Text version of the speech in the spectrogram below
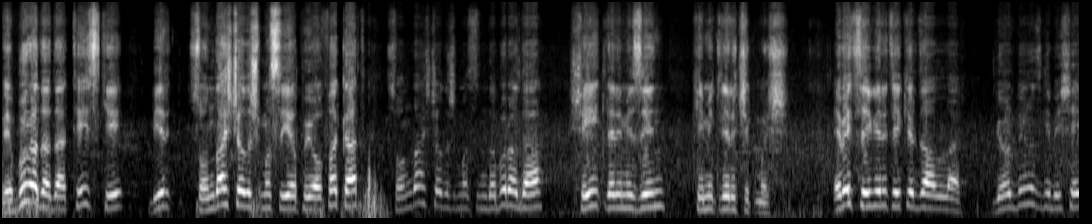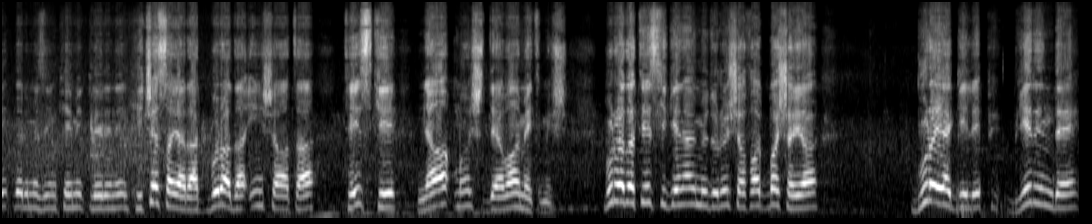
ve burada da TESKİ bir sondaj çalışması yapıyor fakat sondaj çalışmasında burada şehitlerimizin kemikleri çıkmış. Evet sevgili Tekirdağlılar gördüğünüz gibi şehitlerimizin kemiklerini hiçe sayarak burada inşaata TESKİ ne yapmış devam etmiş. Burada TESKİ Genel Müdürü Şafak Başay'a buraya gelip yerinde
